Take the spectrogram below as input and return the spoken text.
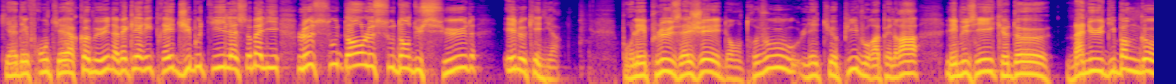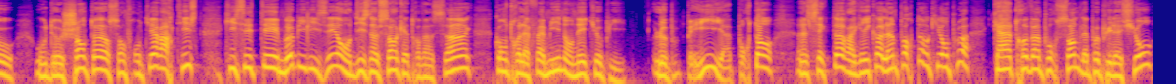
qui a des frontières communes avec l'Érythrée, Djibouti, la Somalie, le Soudan, le Soudan du Sud et le Kenya. Pour les plus âgés d'entre vous, l'Éthiopie vous rappellera les musiques de Manu Dibango ou de Chanteurs sans frontières, artistes qui s'étaient mobilisés en 1985 contre la famine en Éthiopie. Le pays a pourtant un secteur agricole important qui emploie 80% de la population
